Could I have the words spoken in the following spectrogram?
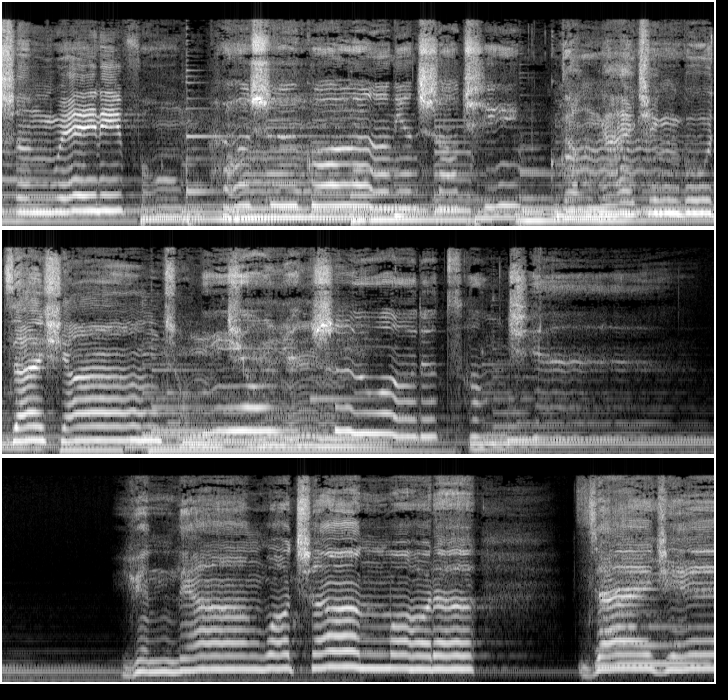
成为你风何时过了年少轻狂？当爱情不再像从前你永远。是我的从前。原谅我沉默的再见。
